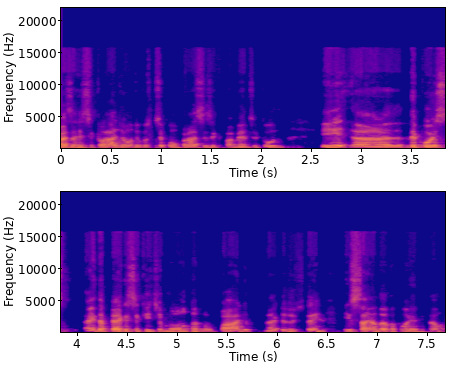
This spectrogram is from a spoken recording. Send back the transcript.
faz a reciclagem, onde você comprar esses equipamentos e tudo. E uh, depois ainda pega esse kit e monta no palio, né, que a gente tem, e sai andando com ele. Então,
